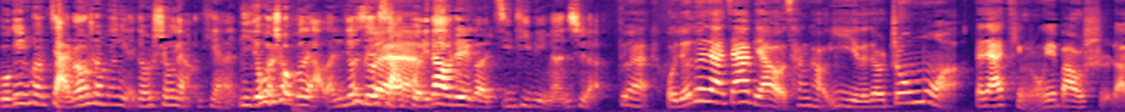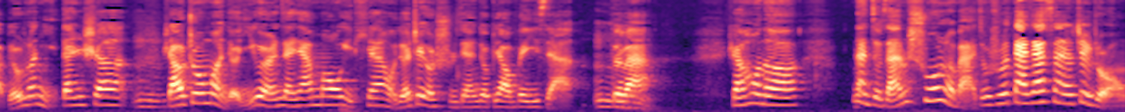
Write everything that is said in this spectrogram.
我跟你说，假装生病也就生两天，你就会受不了了，你就对想回到这个集体里面去。对，我觉得对大家比较有参考意义的就是周末，大家挺容易暴食的。比如说你单身，嗯，然后周末你就一个人在家猫一天，我觉得这个时间就比较危险，嗯对吧？然后呢，那就咱们说说吧，就是说大家现在这种，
